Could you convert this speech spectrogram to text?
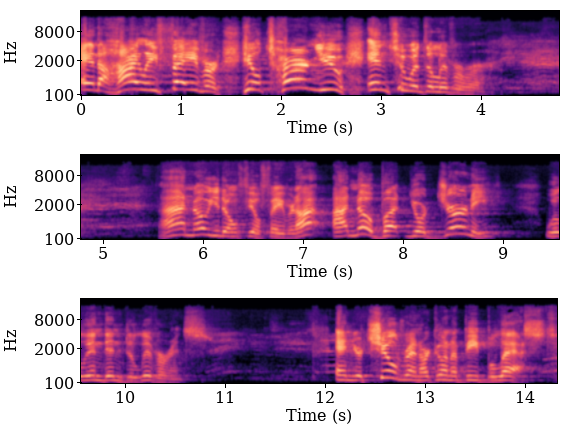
and highly favored. He'll turn you into a deliverer. I know you don't feel favored. I, I know, but your journey will end in deliverance. And your children are going to be blessed.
